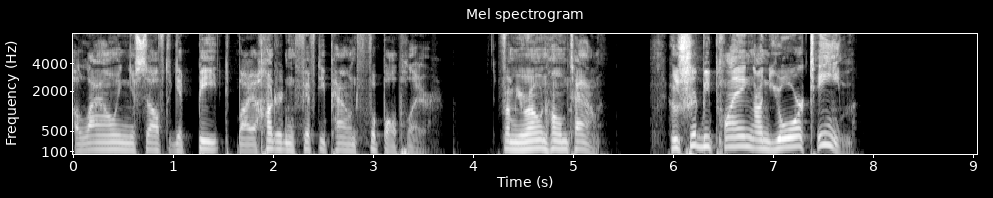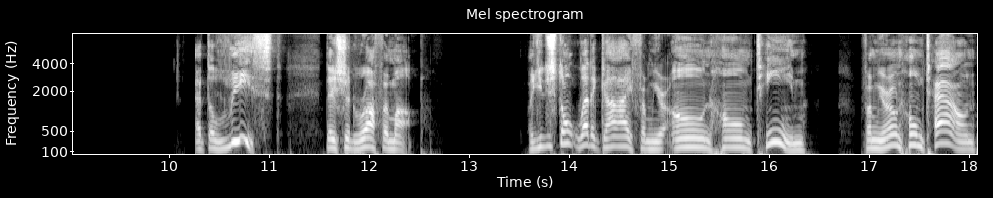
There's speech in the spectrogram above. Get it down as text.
allowing yourself to get beat by a 150 pound football player from your own hometown who should be playing on your team. At the least, they should rough him up. Like, you just don't let a guy from your own home team, from your own hometown,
